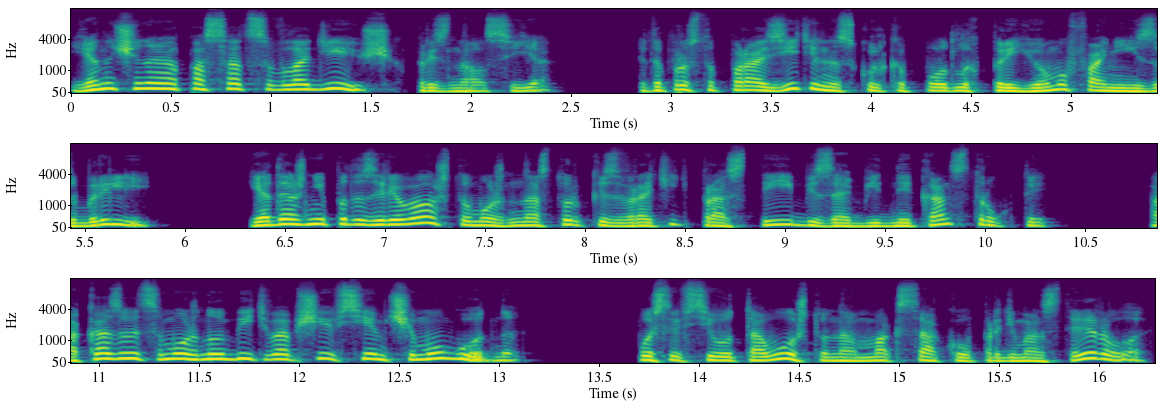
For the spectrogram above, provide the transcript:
«Я начинаю опасаться владеющих», — признался я. «Это просто поразительно, сколько подлых приемов они изобрели. Я даже не подозревал, что можно настолько извратить простые безобидные конструкты. Оказывается, можно убить вообще всем чем угодно. После всего того, что нам Максакова продемонстрировала,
